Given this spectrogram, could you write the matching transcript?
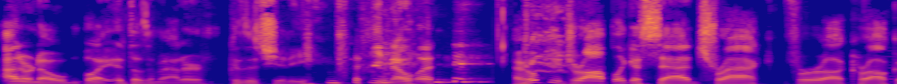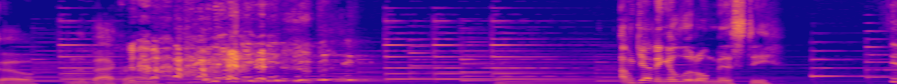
I don't know, but it doesn't matter because it's shitty. but you know what? I hope you drop like a sad track for uh, Carolco in the background. I'm getting a little misty.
